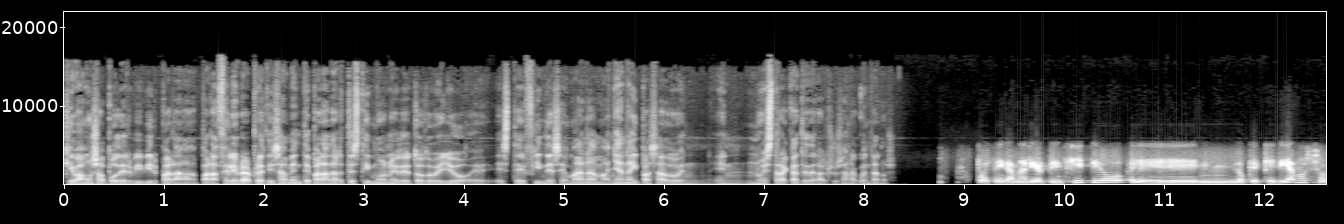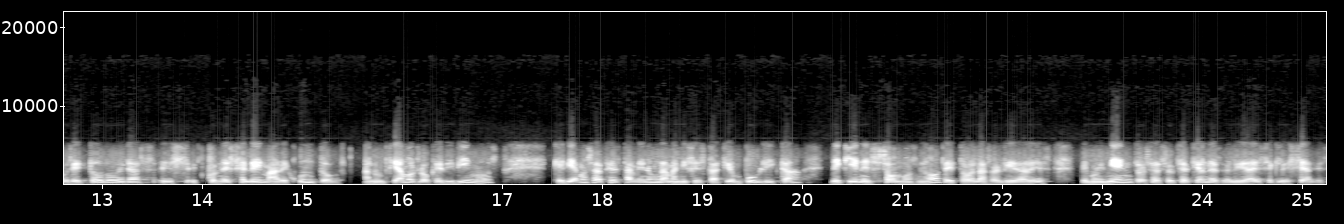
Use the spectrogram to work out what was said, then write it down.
que vamos a poder vivir para, para, celebrar precisamente, para dar testimonio de todo ello eh, este fin de semana, mañana y pasado en, nuestra catedral. Susana, cuéntanos. Pues mira, Mario, al principio eh, lo que queríamos sobre todo era, con ese lema de juntos anunciamos lo que vivimos, queríamos hacer también una manifestación pública de quiénes somos, ¿no? De todas las realidades de movimientos, asociaciones, realidades eclesiales.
